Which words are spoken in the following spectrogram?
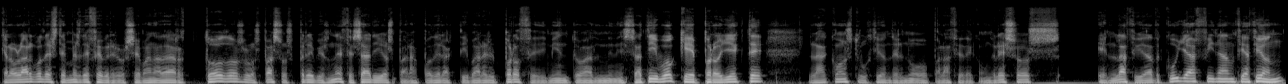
que a lo largo de este mes de febrero se van a dar todos los pasos previos necesarios para poder activar el procedimiento administrativo que proyecte la construcción del nuevo Palacio de Congresos en la ciudad, cuya financiación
